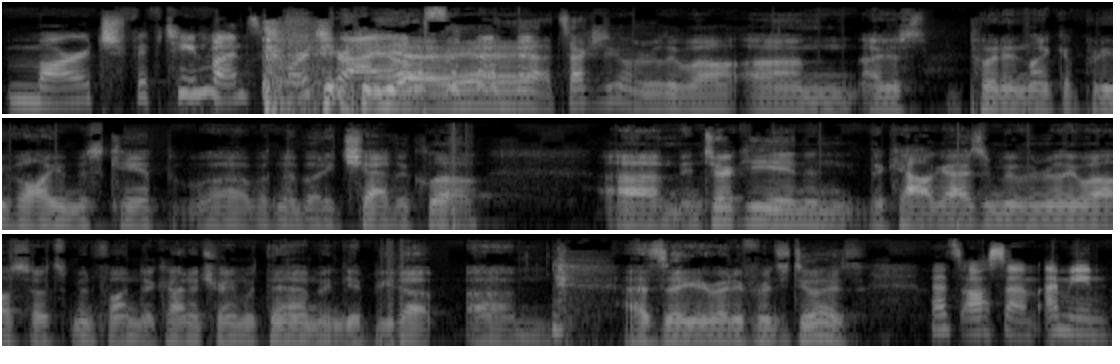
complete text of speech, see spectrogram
March, 15 months before trials. yeah, yeah, yeah. It's actually going really well. Um, I just put in like a pretty voluminous camp uh, with my buddy Chad le Clos um, in Turkey, and then the Cal guys are moving really well. So it's been fun to kind of train with them and get beat up um, as they get ready for NCAAs. That's awesome. I mean,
